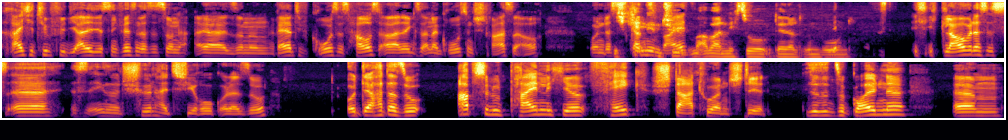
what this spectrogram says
reiche Typ, für die alle, die es nicht wissen, das ist so ein, äh, so ein relativ großes Haus, allerdings an einer großen Straße auch. Und das Ich kenne den weit. Typen aber nicht so, der da drin wohnt. ich, ich glaube, das ist, äh, das ist irgend so ein Schönheitschirurg oder so. Und der hat da so absolut peinliche Fake-Statuen stehen. Das sind so goldene, ähm,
